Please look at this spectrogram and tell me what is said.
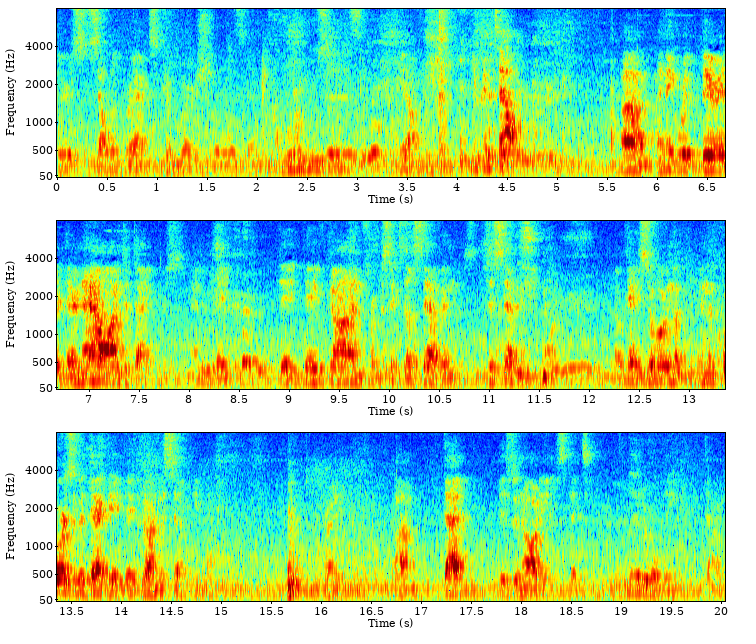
there's Celebrex commercials and cruises, and, you know, you can tell. Um, I think they're, they're now onto diapers, and they, they, they've gone from sixty-seven to seventy-one. Okay, so in the, in the course of a decade, they've gone to seventy-one, right? Um, That is an audience that's literally dying.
